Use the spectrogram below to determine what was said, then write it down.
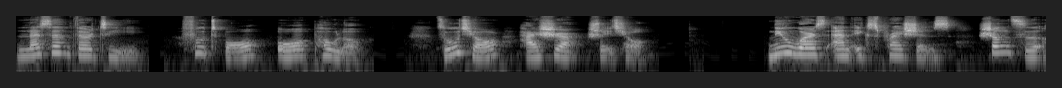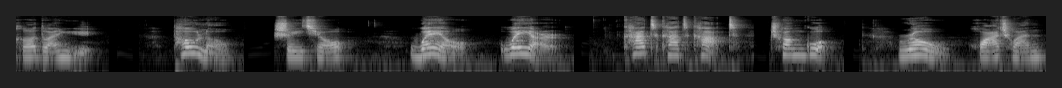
Lesson Thirty: Football or polo? 足球还是水球？New words and expressions 生词和短语：polo 水球，whale 威尔，cut cut cut 穿过，row 划船，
